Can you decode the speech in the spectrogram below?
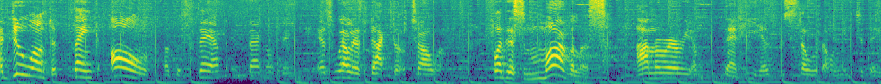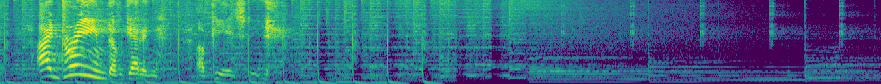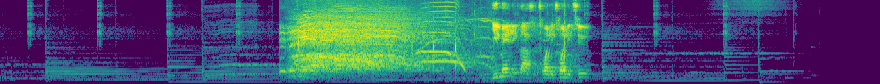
I do want to thank all of the staff and faculty, as well as Dr. Ochoa, for this marvelous honorarium that he has bestowed on me today. I dreamed of getting a PhD. You made it, class of 2022.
